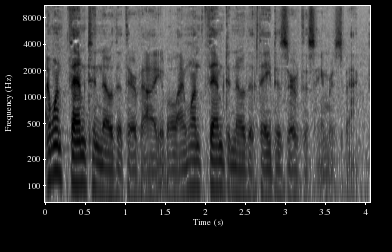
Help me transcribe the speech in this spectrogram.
I want them to know that they're valuable. I want them to know that they deserve the same respect.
